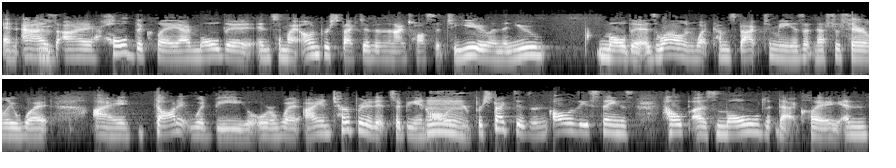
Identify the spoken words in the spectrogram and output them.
And as mm. I hold the clay, I mold it into my own perspective, and then I toss it to you, and then you mold it as well. And what comes back to me isn't necessarily what I thought it would be or what I interpreted it to be. And mm. all of mm. your perspectives and all of these things help us mold that clay. And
